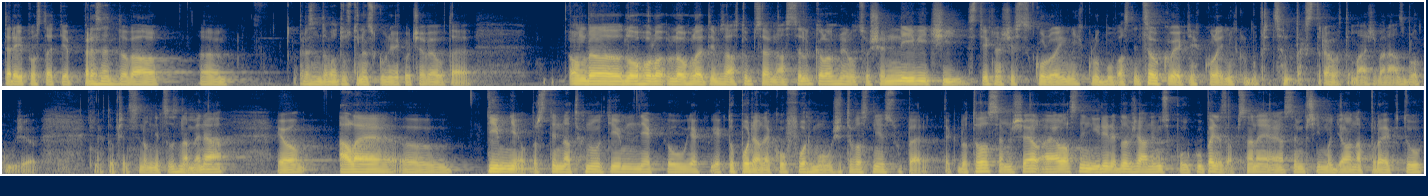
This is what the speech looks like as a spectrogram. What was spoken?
který v podstatě prezentoval, eh, prezentoval tu studentskou unii jako ČVUT. On byl dlouho, dlouholetým zástupcem na Silicon Hillu, což je největší z těch našich kolejních klubů, vlastně celkově těch kolejních klubů, přece no tak Straho, to máš 12 bloků, že jo. Tak to přece jenom něco znamená, jo. Ale eh, tím mě prostě natchnul tím, jakou, jak, jak, to podal, jakou formou, že to vlastně je super. Tak do toho jsem šel a já vlastně nikdy nebyl v žádném spolku úplně zapsaný a já jsem přímo dělal na projektu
